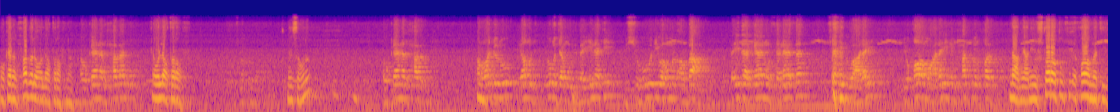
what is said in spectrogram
أو كان الحبل والإعتراف نعم. أو كان الحبل. أو الإعتراف. ليس هنا؟ أو كان الحبل. الرجل يرجم بالبينة بالشهود وهم الأربعة فإذا كانوا ثلاثة شهدوا عليه يقام عليهم حد القذف. نعم يعني يشترط في إقامة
